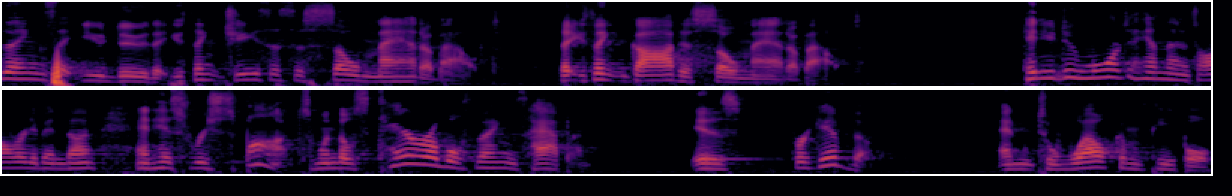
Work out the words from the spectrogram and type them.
things that you do that you think Jesus is so mad about, that you think God is so mad about. Can you do more to him than has already been done? And his response when those terrible things happen is forgive them and to welcome people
